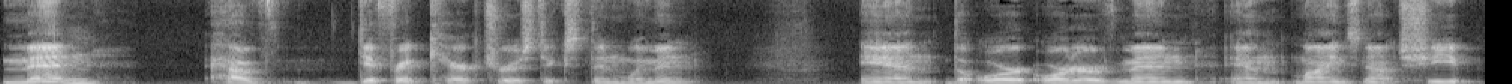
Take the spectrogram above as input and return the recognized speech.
men have different characteristics than women, and the or- order of men and Lions Not Sheep,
